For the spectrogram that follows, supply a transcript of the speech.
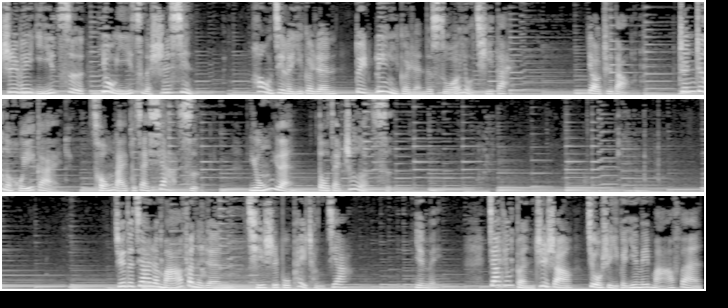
是因为一次又一次的失信，耗尽了一个人对另一个人的所有期待。要知道。真正的悔改，从来不在下次，永远都在这次。觉得家人麻烦的人，其实不配成家，因为家庭本质上就是一个因为麻烦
